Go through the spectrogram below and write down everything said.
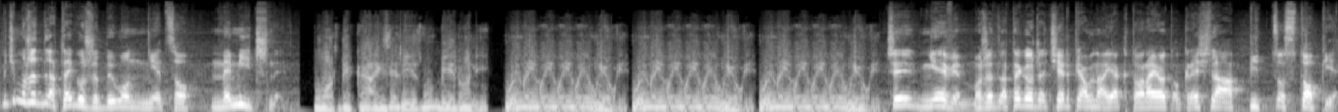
Być może dlatego, że był on nieco memiczny. Czy nie wiem, może dlatego, że cierpiał na jak to Riot określa pizzostopie.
